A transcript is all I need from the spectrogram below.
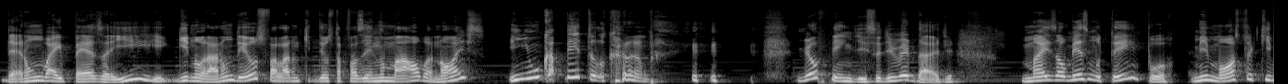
Deram um bypass aí, ignoraram Deus, falaram que Deus tá fazendo mal a nós. Em um capítulo, caramba. Me ofende isso de verdade. Mas ao mesmo tempo, me mostra que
